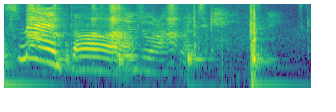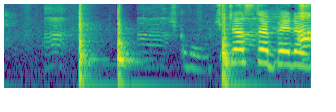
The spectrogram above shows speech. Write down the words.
Samantha! It's okay. Just a bit of Uh, uh,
